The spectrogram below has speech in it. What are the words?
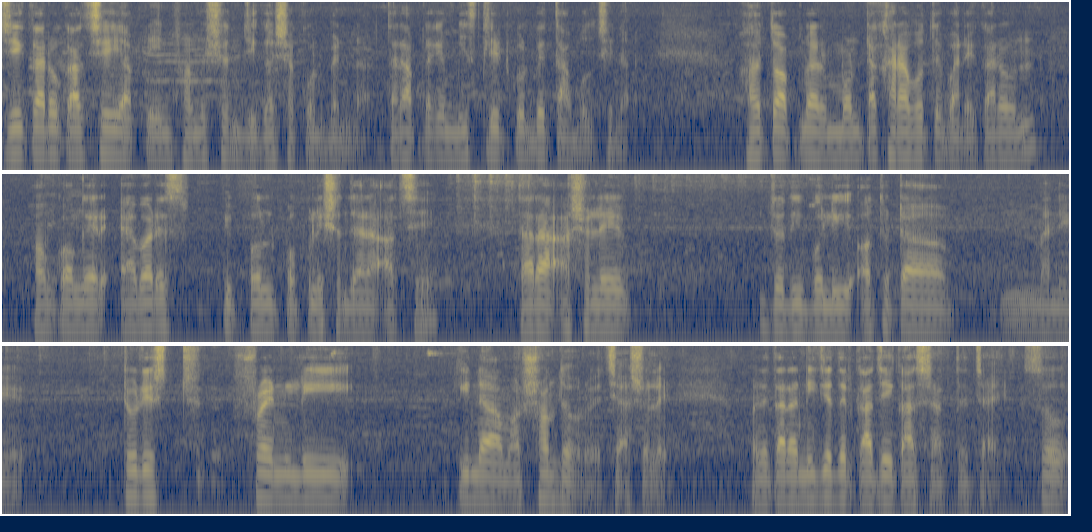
যে কারও কাছেই আপনি ইনফরমেশন জিজ্ঞাসা করবেন না। তারা আপনাকে মিসলিড করবে তা বলছি না। হয়তো আপনার মনটা খারাপ হতে পারে, কারণ হংকংয়ের অ্যাভারেজ পিপল পপুলেশন যারা আছে, তারা আসলে যদি বলি অতটা মানে টুরিস্ট ফ্রেন্ডলি কিনা আমার সন্দেহ রয়েছে আসলে। মানে তারা নিজেদের কাজেই কাজ রাখতে চায়। সো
